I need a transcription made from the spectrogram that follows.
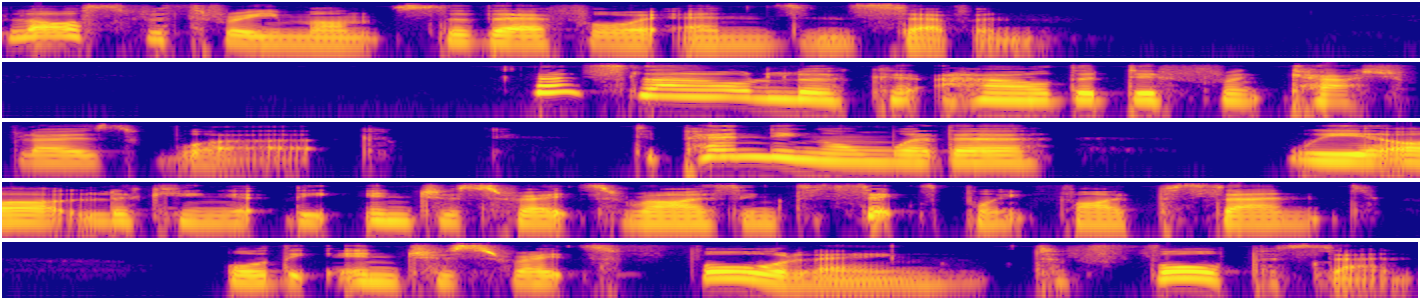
lasts for three months, so therefore it ends in seven. Let's now look at how the different cash flows work depending on whether we are looking at the interest rates rising to 6.5% or the interest rates falling to 4%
